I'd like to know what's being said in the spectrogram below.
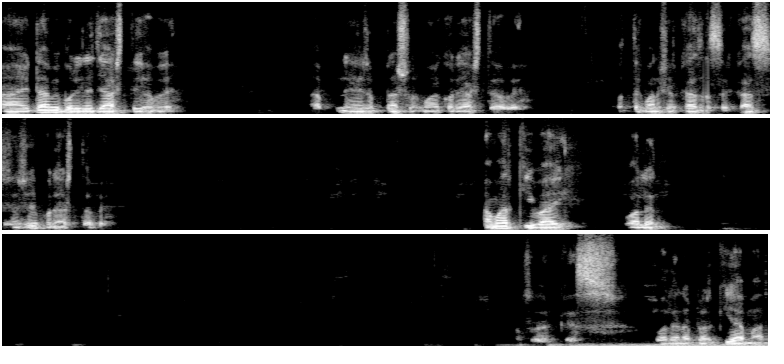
হ্যাঁ এটা আমি বলি না যে আসতেই হবে। আপনি আপনার সময় করে আসতে হবে। প্রত্যেক মানুষের কাজ আছে, কাজ শেষে পরে আসতে হবে। আমার কি ভাই? বলেন। বলেন আপনার কি আমার?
